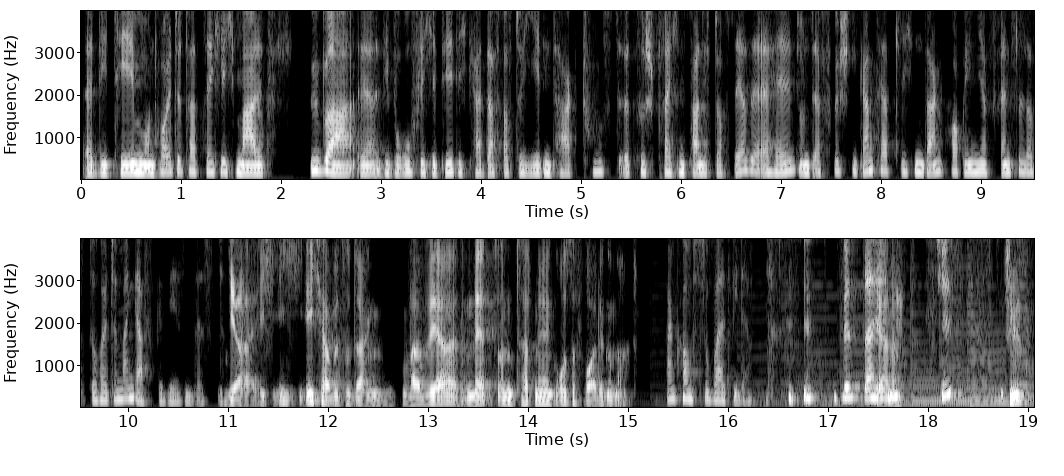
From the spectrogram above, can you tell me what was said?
äh, die Themen. Und heute tatsächlich mal über äh, die berufliche Tätigkeit, das, was du jeden Tag tust, äh, zu sprechen, fand ich doch sehr, sehr erhellend und erfrischend. Ganz herzlichen Dank, Corbinier Frenzel, dass du heute mein Gast gewesen bist. Ja, ich, ich, ich habe zu danken. War sehr nett und hat mir große Freude gemacht. Dann kommst du bald wieder. Bis dahin. Gerne. Tschüss. Tschüss.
